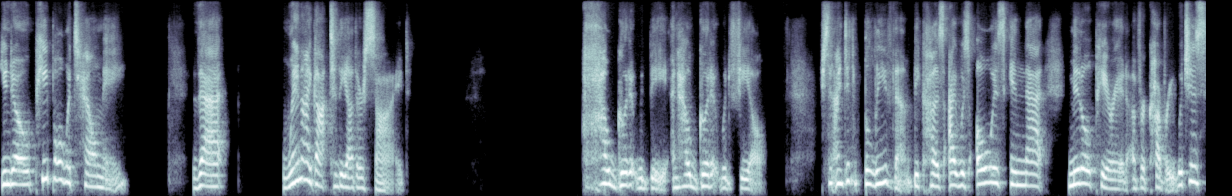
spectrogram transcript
You know, people would tell me that when I got to the other side, how good it would be and how good it would feel. She said, I didn't believe them because I was always in that middle period of recovery, which is,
